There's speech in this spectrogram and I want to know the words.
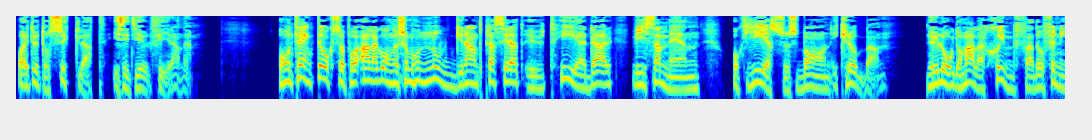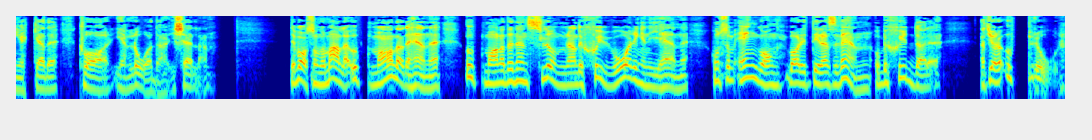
varit ute och cyklat i sitt julfirande. Och hon tänkte också på alla gånger som hon noggrant placerat ut herdar, visa män och Jesusbarn i krubban. Nu låg de alla skymfade och förnekade kvar i en låda i källaren. Det var som de alla uppmanade henne, uppmanade den slumrande sjuåringen i henne, hon som en gång varit deras vän och beskyddare, att göra uppror,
